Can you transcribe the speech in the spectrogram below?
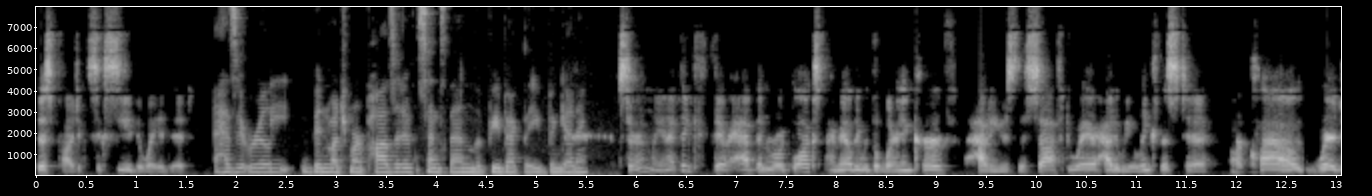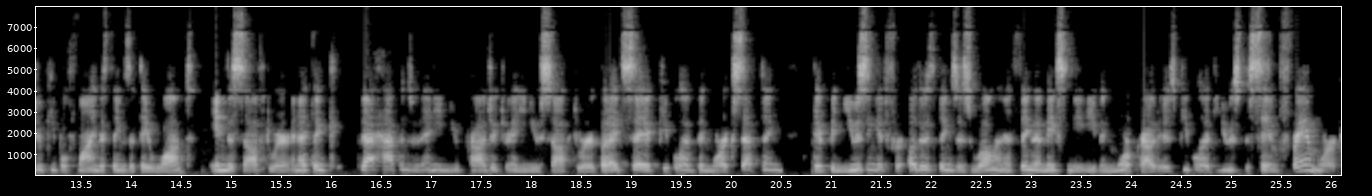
this project succeed the way it did has it really been much more positive since then, the feedback that you've been getting? Certainly. And I think there have been roadblocks, primarily with the learning curve how to use the software, how do we link this to our cloud, where do people find the things that they want in the software. And I think that happens with any new project or any new software. But I'd say people have been more accepting They've been using it for other things as well. And the thing that makes me even more proud is people have used the same framework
